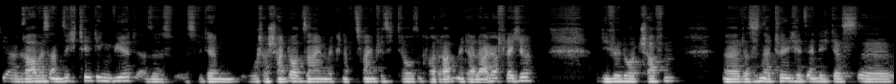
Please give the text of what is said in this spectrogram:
die Agravis an sich tätigen wird. Also es, es wird ein roter Standort sein mit knapp 42.000 Quadratmeter Lagerfläche, die wir dort schaffen. Äh, das ist natürlich letztendlich das, äh,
